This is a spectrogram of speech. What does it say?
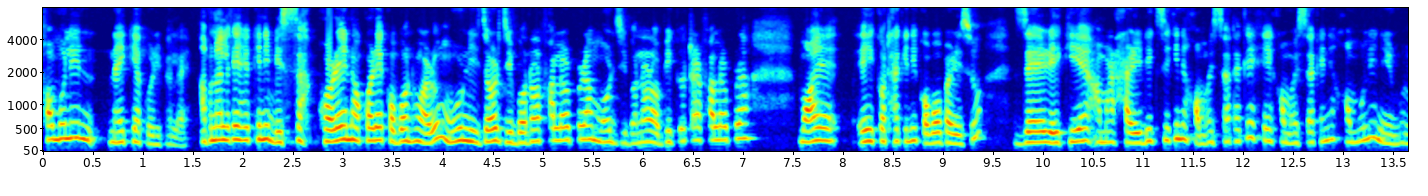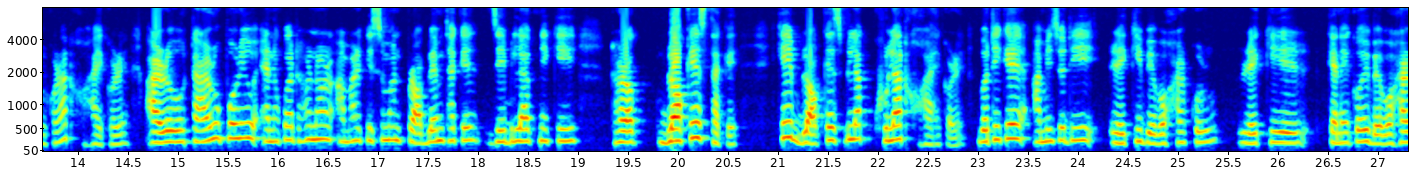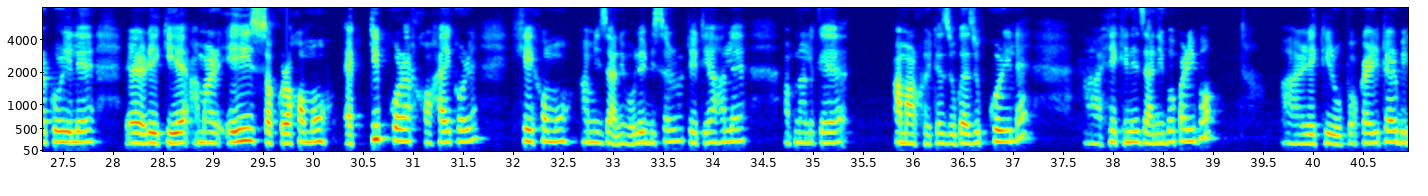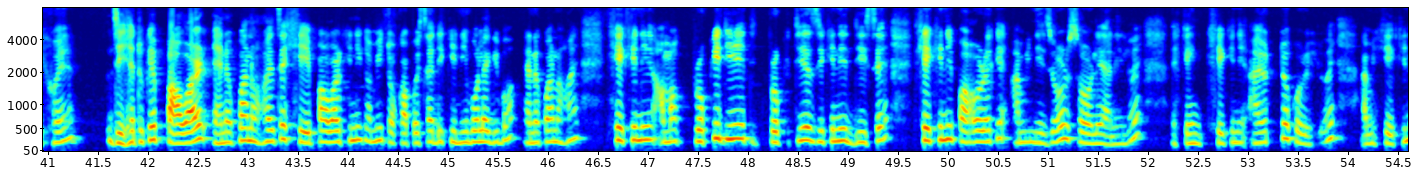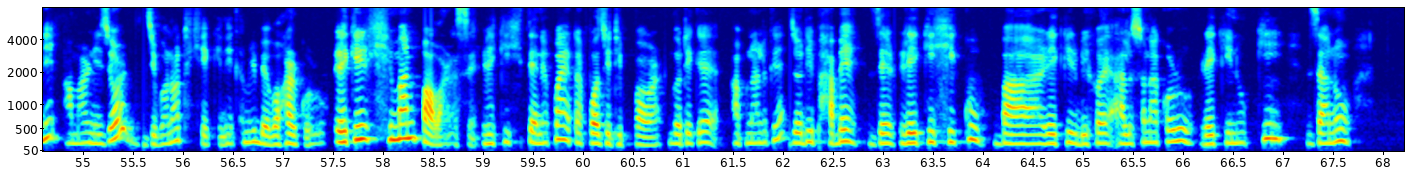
সমূলি নাইকিয়া কৰি পেলায় আপোনালোকে সেইখিনি বিশ্বাস কৰে নকৰে ক'ব নোৱাৰোঁ। মোৰ নিজৰ জীৱনৰ ফালৰ পৰা মোৰ জীৱনৰ অভিজ্ঞতাৰ ফালৰ পৰা মই এই কথাখিনি ক'ব পাৰিছোঁ যে ৰেকিয়ে আমাৰ শাৰীৰিক যিখিনি সমস্যা থাকে সেই সমস্যাখিনি সমূলি নিৰ্মূল কৰাত সহায় কৰে। আৰু তাৰ উপৰিও এনেকুৱা ধৰণৰ আমাৰ কিছুমান প্ৰব্লেম থাকে যিবিলাক নেকি ধৰক ব্লকেজ থাকে। সেই ব্লকেজবিলাক খোলাত সহায় কৰে। গতিকে আমি যদি ৰেকি ব্যৱহাৰ কৰোঁ ৰেকিৰ কেনেকৈ ব্যৱহাৰ কৰিলে ৰেকিয়ে আমাৰ এই চক্ৰসমূহ এক্টিভ কৰাত সহায় কৰে সেইসমূহ আমি জানিবলৈ বিচাৰোঁ। তেতিয়াহ'লে আপোনালোকে আমাৰ সৈতে যোগাযোগ কৰিলে সেইখিনি জানিব পাৰিব। ৰেকিৰ উপকাৰিতাৰ বিষয়ে যিহেতুকে পাৱাৰ এনেকুৱা নহয় যে সেই পাৱাৰখিনিক আমি টকা পইচা দি কিনিব লাগিব, এনেকুৱা নহয়। সেইখিনি আমাক প্ৰকৃতিয়ে প্ৰকৃতিয়ে যিখিনি দিছে, সেইখিনি পাৱাৰকে আমি নিজৰ ওচৰলৈ আনি লৈ, সেইখিনি আয়ত্ব কৰি লৈ আমি সেইখিনি আমাৰ নিজৰ জীৱনত সেইখিনিক আমি ব্যৱহাৰ কৰোঁ। ৰেকিৰ সিমান পাৱাৰ আছে। ৰেকি তেনেকুৱা এটা পজিটিভ পাৱাৰ গতিকে আপোনালোকে যদি ভাবে যে ৰেকি শিকোঁ বা ৰেকিৰ বিষয়ে আলোচনা কৰোঁ, ৰেকিনো কি জানো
